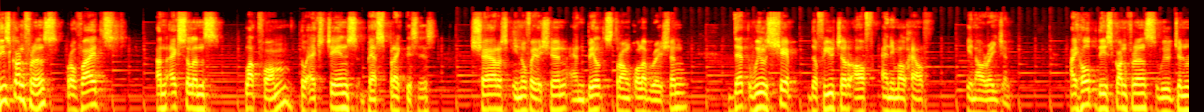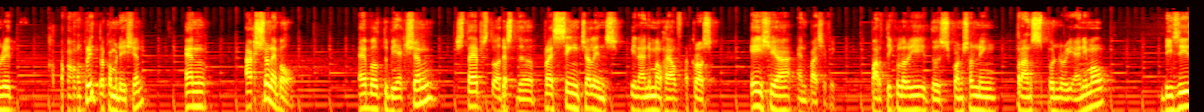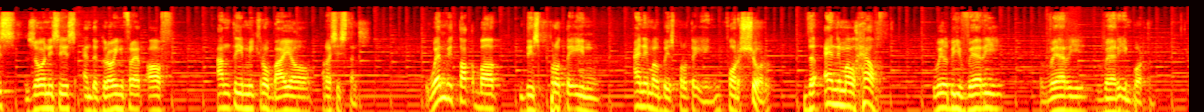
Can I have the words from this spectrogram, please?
This conference provides an excellent platform to exchange best practices, share innovation, and build strong collaboration that will shape the future of animal health in our region. I hope this conference will generate concrete recommendation and actionable, able to be action steps to address the pressing challenge in animal health across Asia and Pacific, particularly those concerning transboundary animal disease, zoonosis, and the growing threat of antimicrobial resistance. When we talk about this protein, animal-based protein, for sure, the animal health will be very, very, very important.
